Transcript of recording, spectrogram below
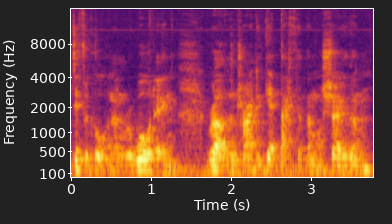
difficult and unrewarding rather than trying to get back at them or show them.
